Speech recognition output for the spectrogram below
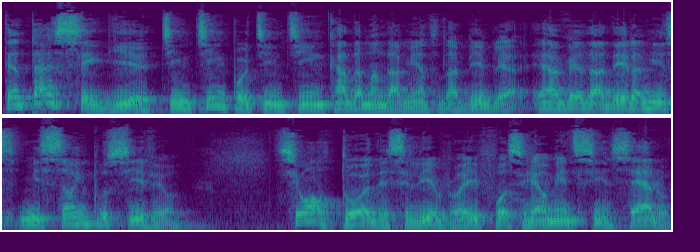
Tentar seguir, tintim por tintim, cada mandamento da Bíblia é a verdadeira missão impossível. Se o autor desse livro aí fosse realmente sincero,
